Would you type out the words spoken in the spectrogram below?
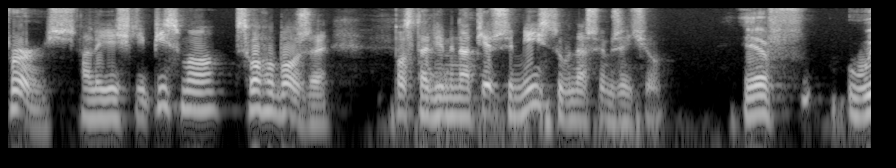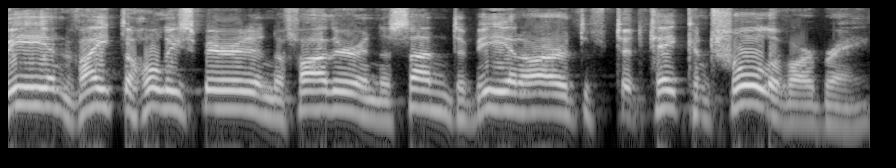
first, Ale jeśli Pismo, Słowo Boże postawimy na pierwszym miejscu w naszym życiu, if we invite the Holy Spirit and the Father and the Son to be in our, to, take control of our brain,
